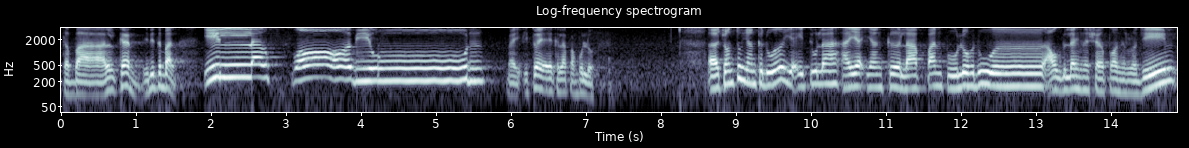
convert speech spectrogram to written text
tebal kan jadi tebal. Illa sabirun. Baik itu ayat ke-80. Uh, contoh yang kedua iaitu ayat yang ke-82. A'udzubillahi minasyaitonirrajim.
